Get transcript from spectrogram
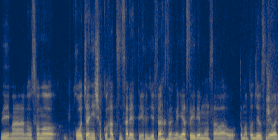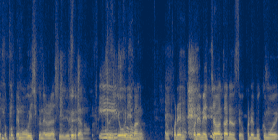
で、まあ、あのその紅茶に触発されて、藤沢さんが安いレモンサワーをトマトジュースで割るととても美味しくなるらしいです。あの料理番これこれめっちゃわかるんですよ。これ僕も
